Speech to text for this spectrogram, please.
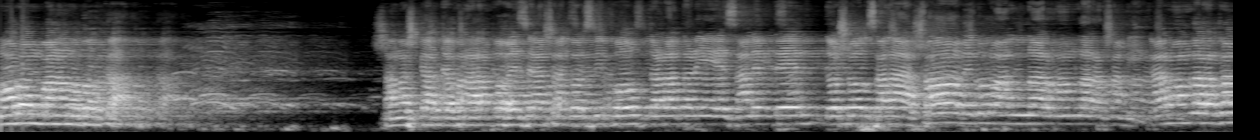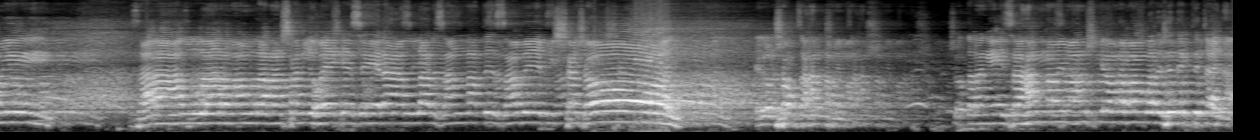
নরম বানানো দরকার। সংস্কার যখন আরম্ভ হয়েছে, আশা করছি তাড়াতাড়ি দোষর সারা সব এগুলো আল্লাহর মামলার আসামি। কার মামলার আসামি? যারা আল্লাহর মামলার আসামি হয়ে গেছে, এরা আল্লাহর যাবে, বিশ্বাস হয়। এগুলো সব মানুষ। সুতরাং এই জাহান্নামী মানুষকে আমরা বাংলাদেশে দেখতে চাই না।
